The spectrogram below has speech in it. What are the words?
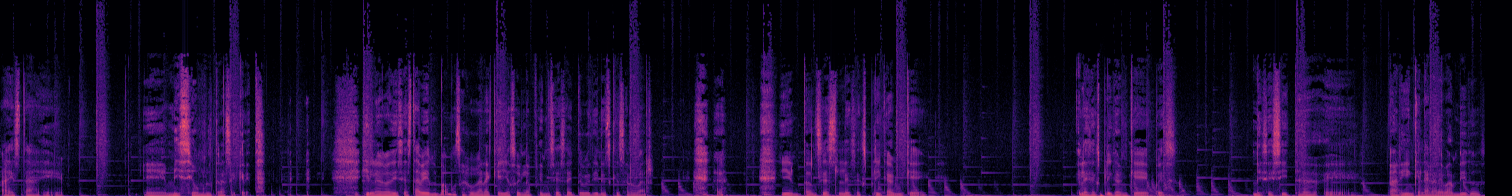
a esta eh, eh, misión ultra secreta. y luego dice, está bien, vamos a jugar a que yo soy la princesa y tú me tienes que salvar. y entonces les explican que... Les explican que pues necesita eh, alguien que le haga de bandidos,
